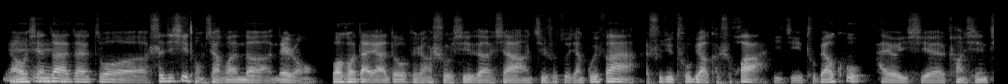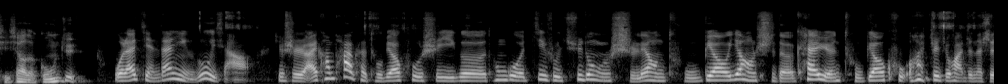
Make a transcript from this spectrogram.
然后现在在做设计系统相关的内容，包括大家都非常熟悉的像技术组件规范、数据图表可视化以及图标库，还有一些创新提效的工具。我来简单引入一下啊。就是 Icon Park 图标库是一个通过技术驱动矢量图标样式的开源图标库啊，这句话真的是，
